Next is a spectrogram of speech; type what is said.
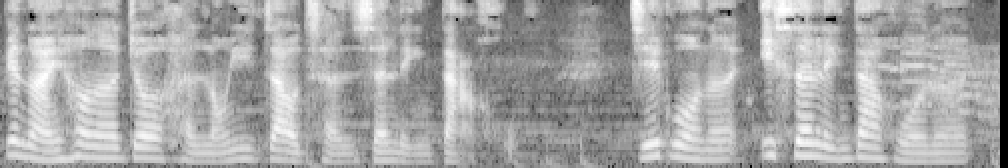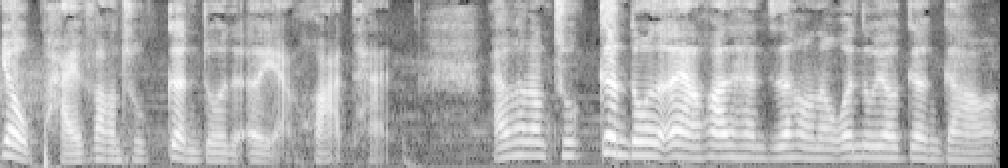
变暖以后呢，就很容易造成森林大火。结果呢，一森林大火呢，又排放出更多的二氧化碳。排放出更多的二氧化碳之后呢，温度又更高，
